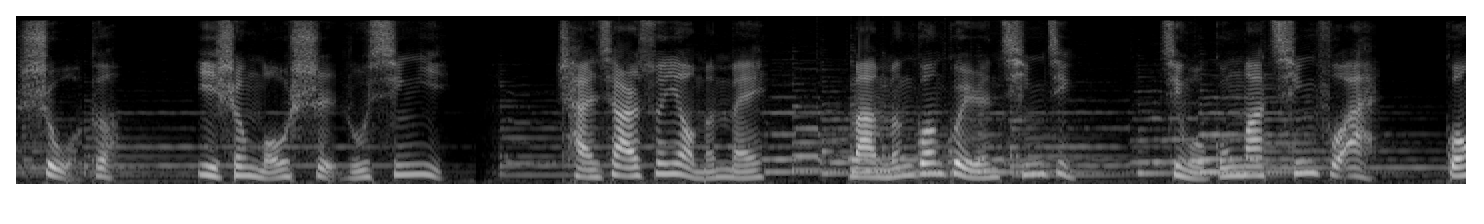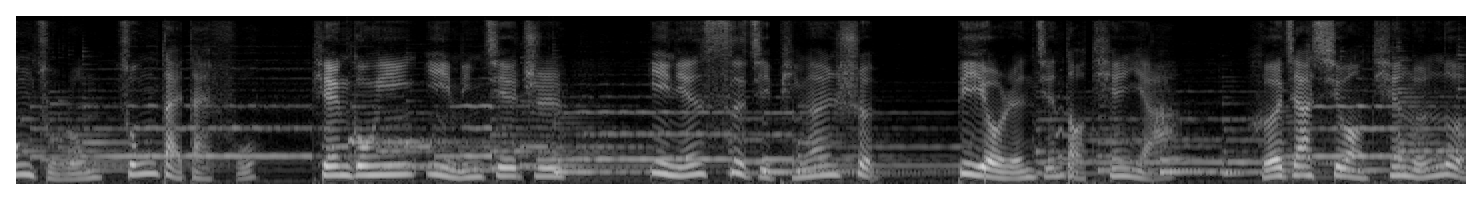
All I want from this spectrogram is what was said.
是我个。一生谋事如心意，产下儿孙要门楣，满门光贵人亲近，敬我公妈亲父爱，光祖荣宗代代福，天公因一名皆知，一年四季平安顺，必有人间到天涯，阖家希望天伦乐。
